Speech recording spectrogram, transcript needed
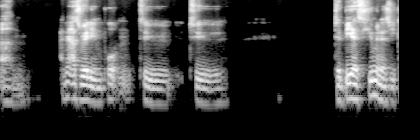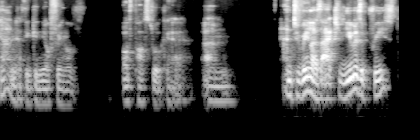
Um, i think that's really important to to to be as human as you can i think in the offering of of pastoral care. Um, and to realize that actually you as a priest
